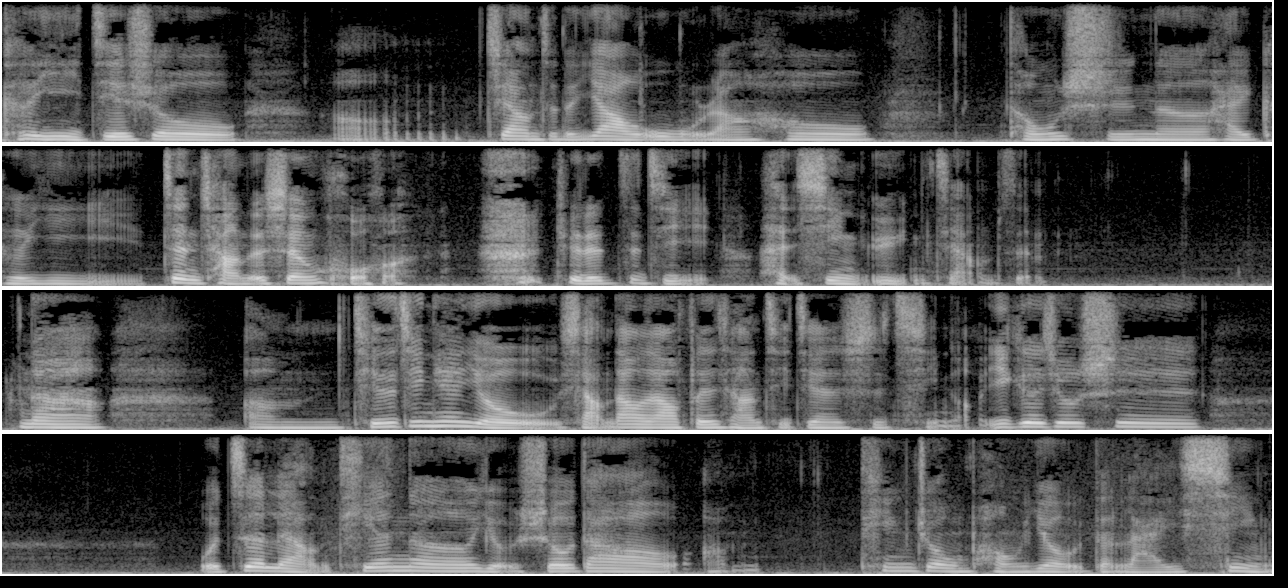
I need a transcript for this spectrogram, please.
可以接受，嗯、这样子的药物，然后。同时呢，还可以正常的生活，觉得自己很幸运这样子。那，嗯，其实今天有想到要分享几件事情哦。一个就是我这两天呢，有收到嗯听众朋友的来信，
